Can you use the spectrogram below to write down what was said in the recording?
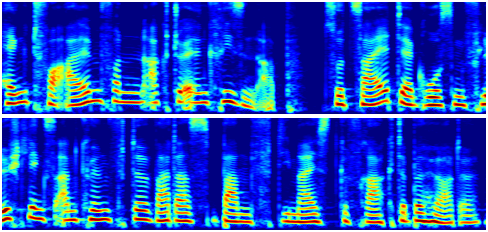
hängt vor allem von aktuellen Krisen ab. Zur Zeit der großen Flüchtlingsankünfte war das BAMF die meistgefragte Behörde.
